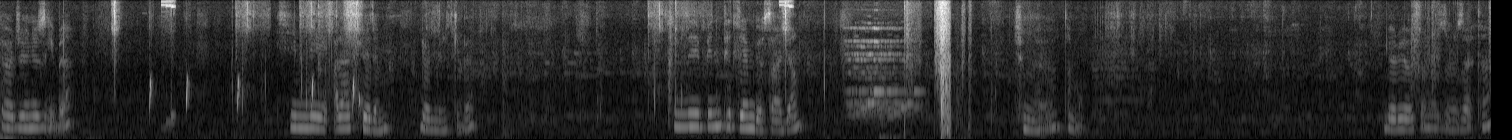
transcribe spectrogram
Gördüğünüz gibi. Şimdi araçlarım. Gördüğünüz gibi. Şimdi benim petlerimi göstereceğim. Tümü tamam. Görüyorsunuz zaten.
